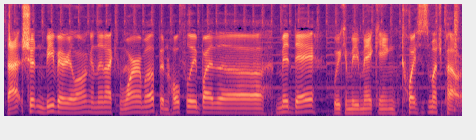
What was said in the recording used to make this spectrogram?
That shouldn't be very long, and then I can wire them up, and hopefully by the midday, we can be making twice as much power.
